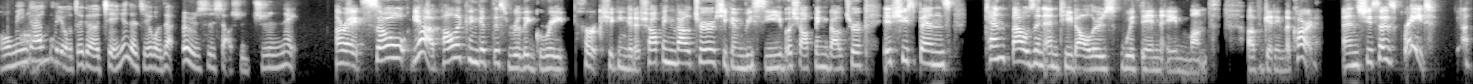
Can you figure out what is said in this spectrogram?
我们应该会有这个检验的结果在二十四小时之内。All right. So, yeah, Paula can get this really great perk. She can get a shopping voucher. She can receive a shopping voucher if she spends 10,000 NT dollars within a month of getting the card. And she says, Great. Yeah,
